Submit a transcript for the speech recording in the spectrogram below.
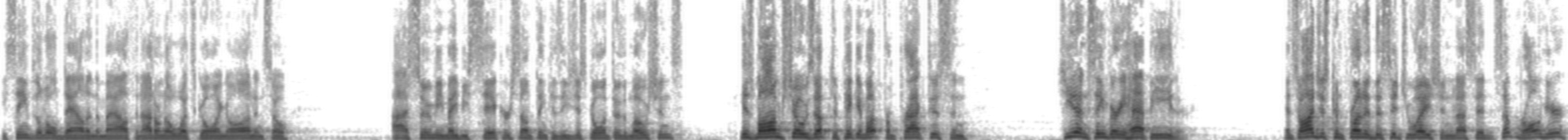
He seems a little down in the mouth, and I don't know what's going on, and so I assume he may be sick or something because he's just going through the motions. His mom shows up to pick him up from practice, and she doesn't seem very happy either. And so I just confronted the situation, and I said, Something wrong here?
